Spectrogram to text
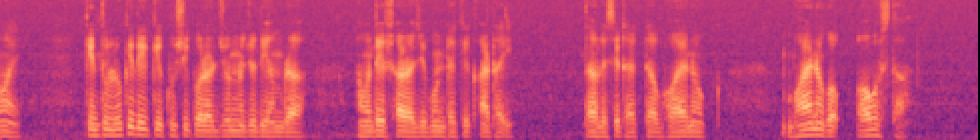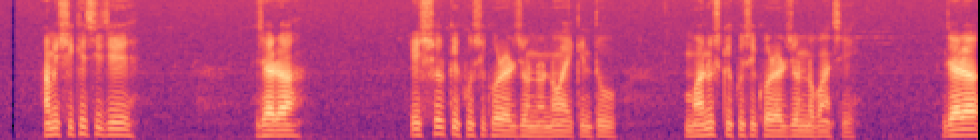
নয়, কিন্তু লোকেদেরকে খুশি করার জন্য যদি আমরা আমাদের সারা জীবনটাকে কাটাই, তাহলে সেটা একটা ভয়ানক ভয়ানক অবস্থা। আমি শিখেছি যে যারা ঈশ্বরকে খুশি করার জন্য নয়, কিন্তু মানুষকে খুশি করার জন্য বাঁচে। যারা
